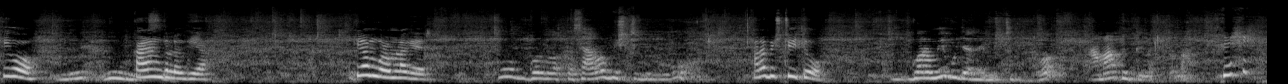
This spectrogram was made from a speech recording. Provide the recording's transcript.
কি গো? কারেন্ট গেল গিয়া। কিরম গরম লাগে? খুব গরম লাগতেছে আরও বৃষ্টি দিব। আরও বৃষ্টি তো। গরমই বোঝা যায় বৃষ্টি দিব। আমার কিন্তু লাগতো না।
